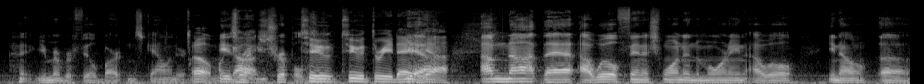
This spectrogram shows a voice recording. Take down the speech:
you remember Phil Barton's calendar. Oh my He's gosh, writing triples. two and- two three a day. Yeah, I'm not that. I will finish one in the morning. I will, you know, uh,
